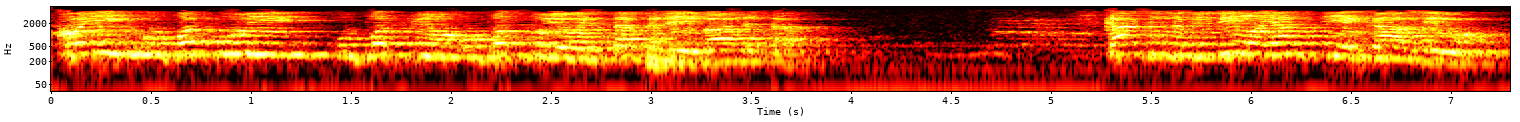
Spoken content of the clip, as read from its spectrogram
koji ih upotpuni, upotpuni, upotpuni ove stepene ibadeta. Kažem da bi bilo jasnije, kažemo,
